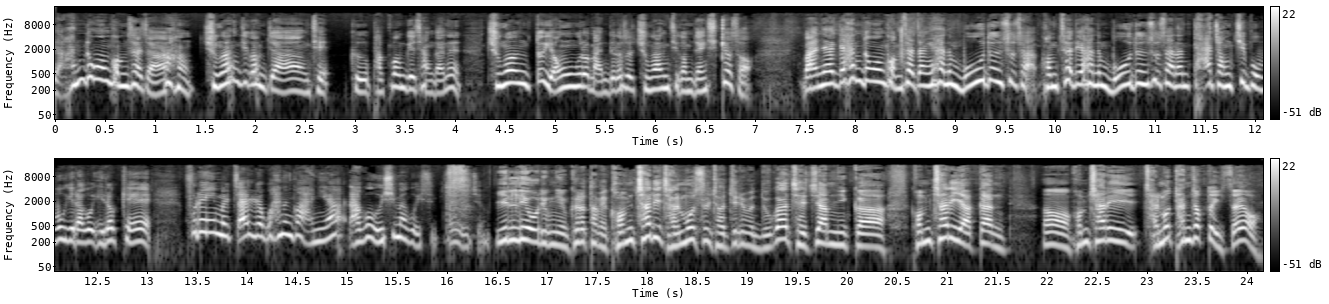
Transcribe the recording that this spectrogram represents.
야 한동훈 검사장, 중앙지검장 제, 그 박범계 장관은 중앙 또 영웅으로 만들어서 중앙지검장 시켜서 만약에 한동훈 검사장이 하는 모든 수사, 검찰이 하는 모든 수사는 다 정치 보복이라고 이렇게 프레임을 짜려고 하는 거 아니야? 라고 의심하고 있습니다, 요즘. 1256님 그렇다면 검찰이 잘못을 저지르면 누가 제지합니까? 검찰이 약간 어 검찰이 잘못한 적도 있어요.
